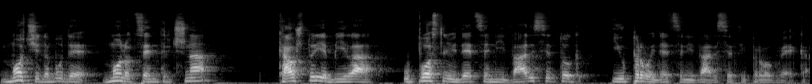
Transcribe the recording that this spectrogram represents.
moći da bude monocentrična, kao što je bila u posljednjoj deceniji 20 i u prvoj deceniji 21. veka.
